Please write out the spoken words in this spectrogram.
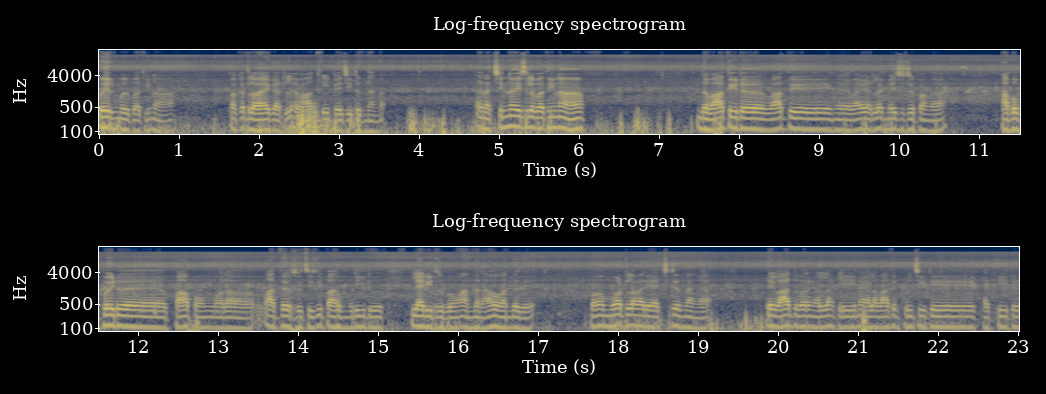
போயிருக்கும்போது பார்த்திங்கன்னா பக்கத்தில் வயக்காட்டில் வாத்துகள் பேசிக்கிட்டு இருந்தாங்க. அது நான் சின்ன வயசில் பார்த்தீங்கன்னா இந்த வாத்துக்கிட்ட வாத்து எங்கள் வயக்காட்டில் மேய்ச்சிட்டு இருப்பாங்க. அப்போ போயிட்டு பார்ப்போம் வர வாத்தை சுற்றி சுற்றி பார்க்க முடிக்கிட்டு விளையாடிட்டு இருப்போம். அந்த ஞாபகம் வந்தது. இவங்க மோட்டர்லாம் வேறு அடிச்சிட்டு இருந்தாங்க. அப்படியே வாத்து பாருங்கள் எல்லாம் க்ளீனாக எல்லாம் வாத்து குளிச்சிக்கிட்டு கத்திக்கிட்டு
